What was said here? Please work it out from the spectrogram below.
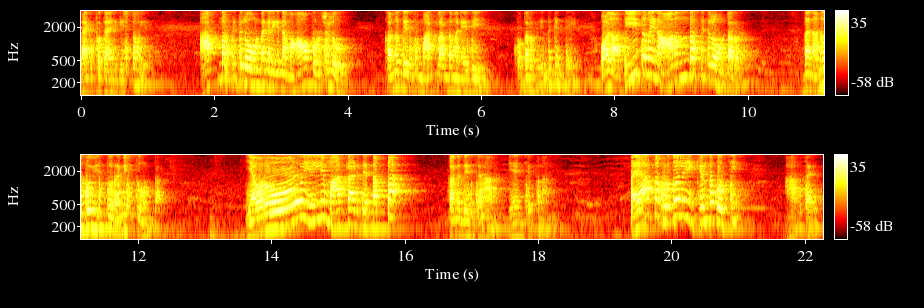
లేకపోతే ఆయనకి ఇష్టం లేదు. ఆత్మస్థితిలో ఉండగలిగిన మహాపురుషులు కన్ను తెరిచి మాట్లాడడం అనేది కుదరదు. ఎందుకంటే వాళ్ళు అతీతమైన ఆనంద స్థితిలో ఉంటారు. దాన్ని అనుభవిస్తూ రమిస్తూ ఉంటారు. ఎవరో వెళ్ళి మాట్లాడితే తప్ప కన్ను తెరిచా ఏం చెప్పనా? దయాత్మ హృదయలు ఈ కిందకు వచ్చి ఆ సరే.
